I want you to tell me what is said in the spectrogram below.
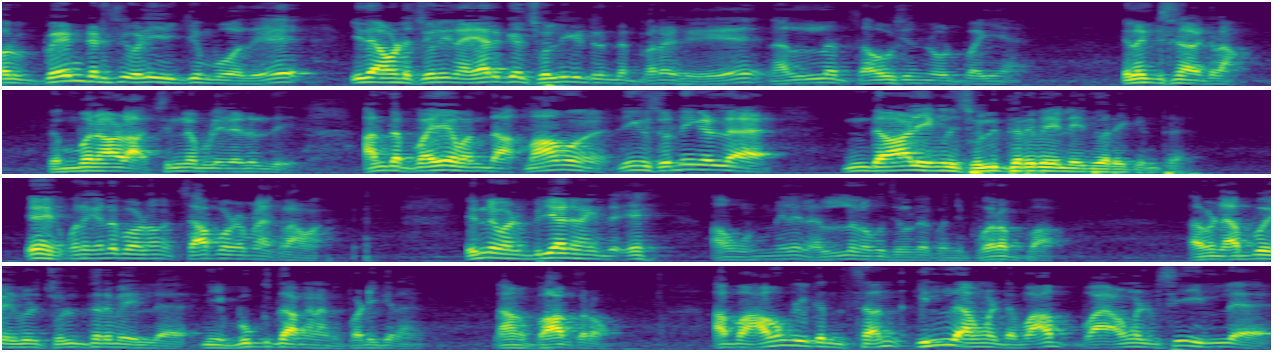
ஒரு பெயிண்ட் அடிச்சு வெளியே நிற்கும் போது இது அவன்கிட்ட சொல்லி நான் ஏற்கனவே சொல்லிக்கிட்டு இருந்த பிறகு நல்ல தௌசண்ட் ஒரு பையன் எலக்ட்ரிஷன் இருக்கிறான். ரொம்ப நாளா சின்ன பிள்ளையில இருந்து. அந்த பையன் வந்தான் மாமு நீங்க சொன்னீங்கல்ல இந்த ஆள் எங்களுக்கு சொல்லி தரவே இல்லை இது வரைக்கும் ஏ உனக்கு என்ன பண்ணணும் சாப்பாடு வேணாம் என்ன அவன் பிரியாணி வாங்கி ஏ அவன் உண்மையிலே நல்ல நோக்கம் சொல்கிறேன் கொஞ்சம் பிறப்பா. அவன் அப்போ இவர் சொல்லி தரவே இல்லை. நீ புக் தாங்க நாங்கள் படிக்கிறேன். நாங்கள் பார்க்குறோம். அப்போ அவங்களுக்கு அந்த சந்த் இல்லை அவங்கள்ட்ட வா- அவங்கள்ட்ட விஷயம் இல்லை.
